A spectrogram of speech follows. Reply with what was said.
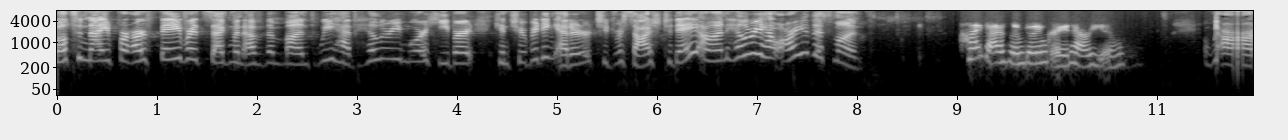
Well, tonight for our favorite segment of the month, we have Hilary Moore Hebert, contributing editor to Dressage Today. On Hilary, how are you this month? Hi guys, I'm doing great. How are you? We are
